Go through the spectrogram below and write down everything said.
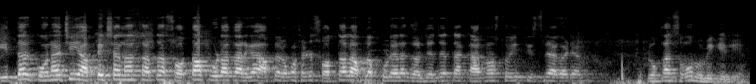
इतर कोणाची अपेक्षा न करता स्वतः पुढाकार घ्या. आपल्या लोकांसाठी स्वतःला आपलं पुढे गरजेचं आहे. त्या कारणास्तव ही तिसरी आघाडी आम्ही लोकांसमोर उभी केली आहे.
